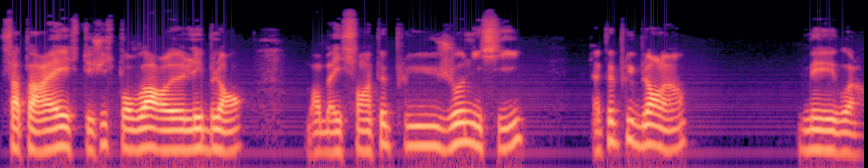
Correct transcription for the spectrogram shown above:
Ça, pareil, c'était juste pour voir euh, les blancs. Bon, bah, ils sont un peu plus jaunes ici. Un peu plus blancs là. hein. Mais voilà.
